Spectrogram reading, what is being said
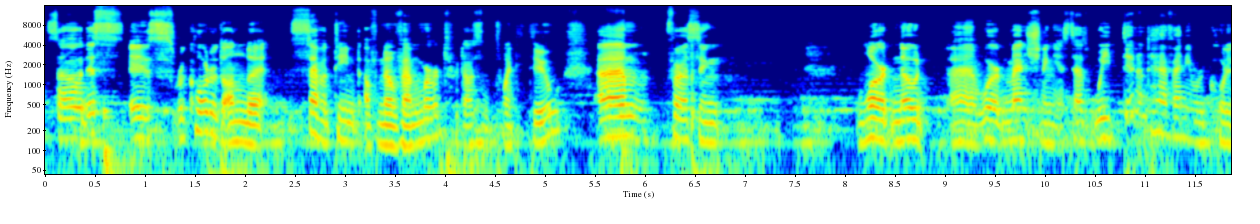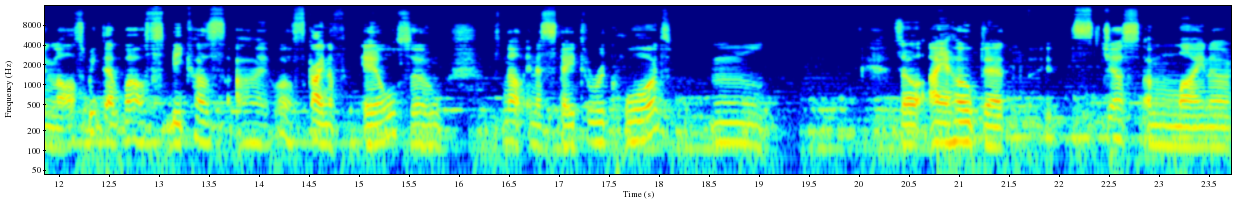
So this is recorded on the 17th of November 2022. Um, first thing word note uh, worth mentioning is that we didn't have any recording last week. That was because I was kind of ill, so not in a state to record. Mm. So I hope that it's just a minor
